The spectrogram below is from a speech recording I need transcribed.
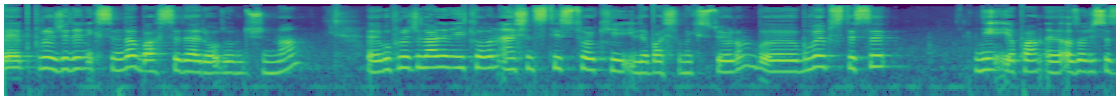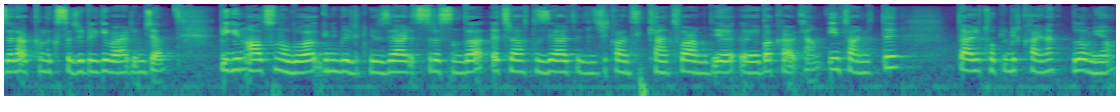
ve bu projelerin ikisinde bahseder olduğunu düşünmem. E, bu projelerden ilki olan Ancient Cities Turkey ile başlamak istiyorum. E, bu web sitesi ni yapan e, az önce sizlere hakkında kısaca bilgi verdiğimce bir gün Altınoluk'a günübirlik bir ziyaret sırasında etrafta ziyaret edilecek antik kent var mı diye e, bakarken internette derli toplu bir kaynak bulamıyor.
